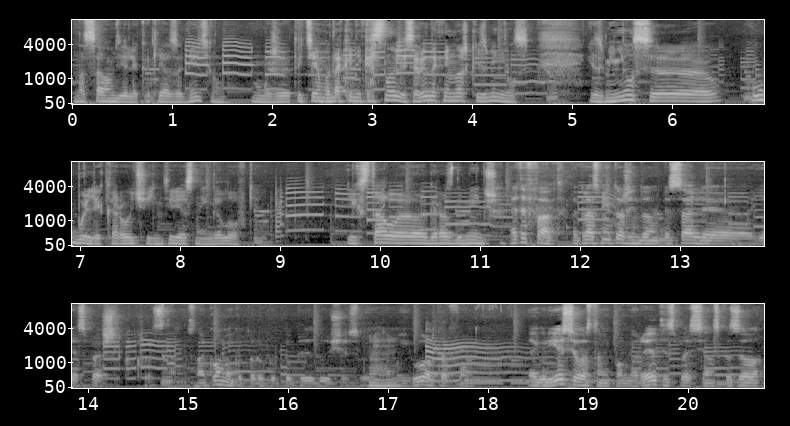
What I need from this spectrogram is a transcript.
на самом деле, как я заметил, мы же этой темы mm-hmm. так и не коснулись, рынок немножко изменился. Изменился убыли, короче, интересные головки их стало гораздо меньше. Это факт. Как раз мне тоже недавно писали, я спрашивал как раз знакомый, который купил предыдущий свой uh-huh. там, иглу, ортофон. Я говорю, есть у вас там, не помню, Red? И спросил, он сказал,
